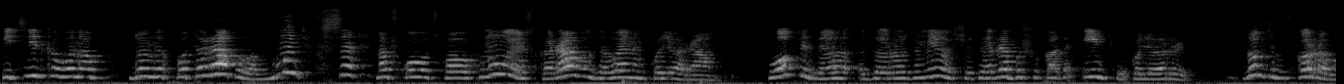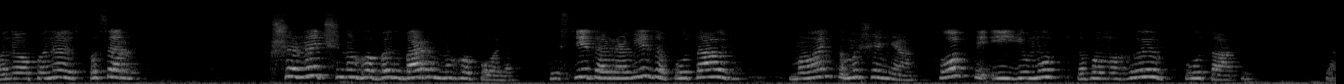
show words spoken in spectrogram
І тільки вона до них потрапила, вмить все навколо спалахнуло яскраво зеленим кольорам. Хлопці зрозуміли, що треба шукати інші кольори. Зовсім скоро вони опинились посеред пшеничного безбарвного поля. У всій траві заплуталось маленьке мишеня. Хлопці і йому допомогли вплутатися.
